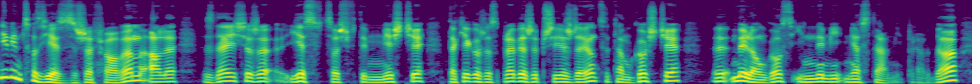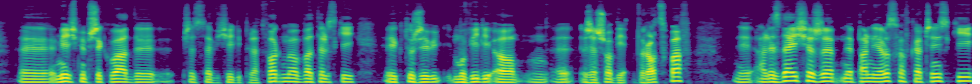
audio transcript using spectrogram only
Nie wiem, co jest z Rzeszowem, ale zdaje się, że jest coś w tym mieście takiego, że sprawia, że przyjeżdżający tam goście y, mylą go z innymi miastami, prawda? Y, mieliśmy przykłady przedstawicieli Platformy Obywatelskiej, y, którzy mówili o Rzeszowie Wrocław, ale zdaje się, że pan Jarosław Kaczyński,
